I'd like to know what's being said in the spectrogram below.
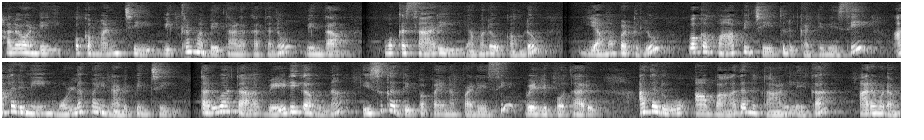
హలో అండి ఒక మంచి విక్రమ బేతాళ కథను విందాం. ఒకసారి యమలోకంలో యమపటులు ఒక పాపి చేతులు కట్టివేసి అతడిని ముళ్ళపై నడిపించి తరువాత వేడిగా ఉన్న ఇసుక దిబ్బపైన పడేసి వెళ్ళిపోతారు. అతడు ఆ బాధను తాళలేక అరవడం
